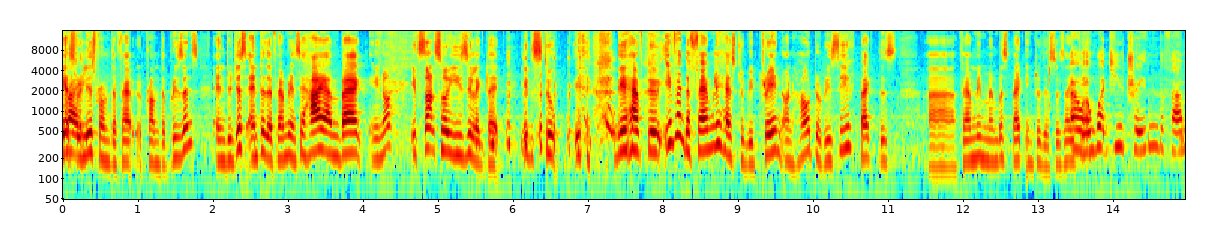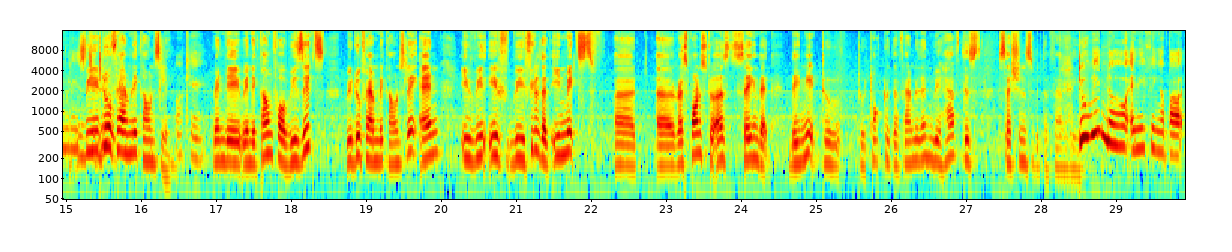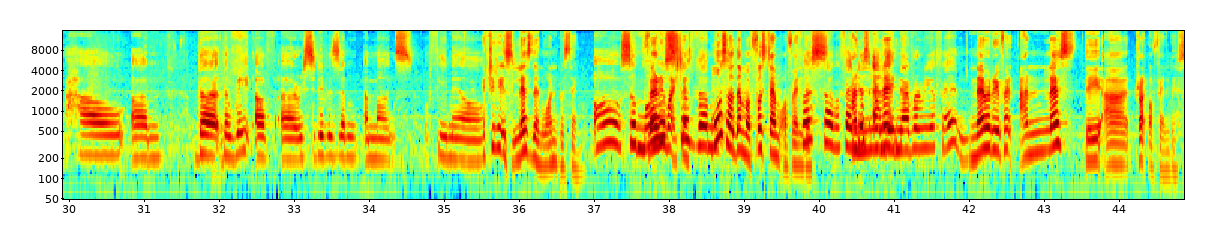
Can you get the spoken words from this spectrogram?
gets Right. released from the from the prisons and to just enter the family and say hi I'm back you know it's not so easy like that. It's to they have to even the family has to be trained on how to receive back this uh, family members back into the society. Oh, and what do you train the families we to do family counseling. Okay. when they when they come for visits we do family counseling. And if we if we feel that inmates uh, uh, response to us saying that they need to to talk to the family then we have these sessions with the family Do we know anything about how um, the the rate of uh, recidivism amongst female? actually it's less than 1% Oh, so most very much less of them most of them are first time offenders first time offenders and they never reoffend. never reoffend unless they are drug offenders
